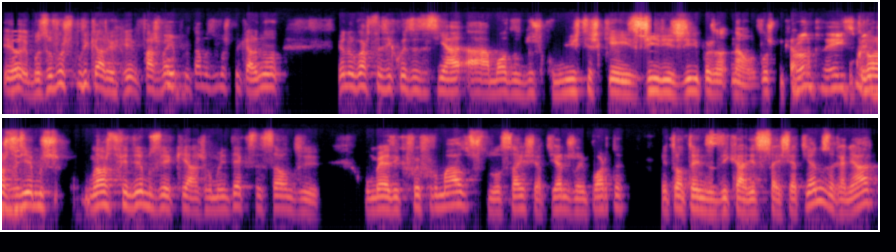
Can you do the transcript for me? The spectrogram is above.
Eu, mas eu vou explicar, faz bem perguntar, mas eu vou explicar. Eu não, eu não gosto de fazer coisas assim à, à moda dos comunistas, que é exigir, exigir e depois não. Não, eu vou explicar. Pronto, é isso o que mesmo. nós devíamos, nós defendemos é que haja uma indexação de o médico foi formado, estudou 6, 7 anos, não importa, então tem de dedicar esses 6, 7 anos a ganhar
